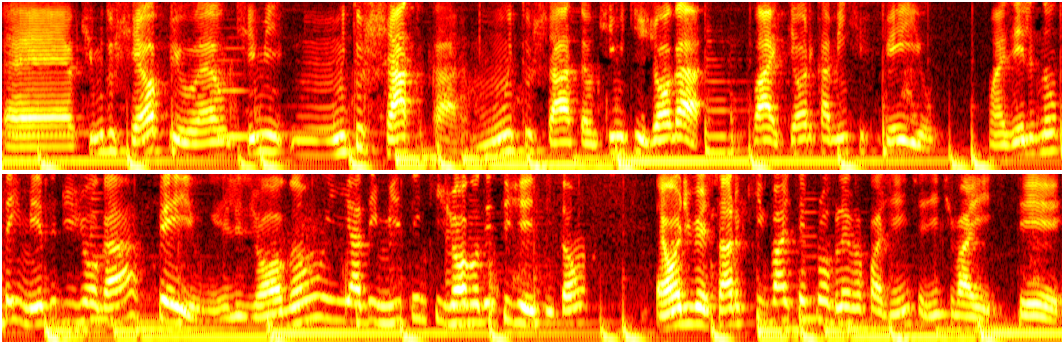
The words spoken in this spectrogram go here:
É, o time do Sheffield é um time muito chato, cara. Muito chato. É um time que joga, vai, teoricamente feio mas eles não têm medo de jogar feio. Eles jogam e admitem que jogam desse jeito. Então, é um adversário que vai ter problema com a gente. A gente vai ter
